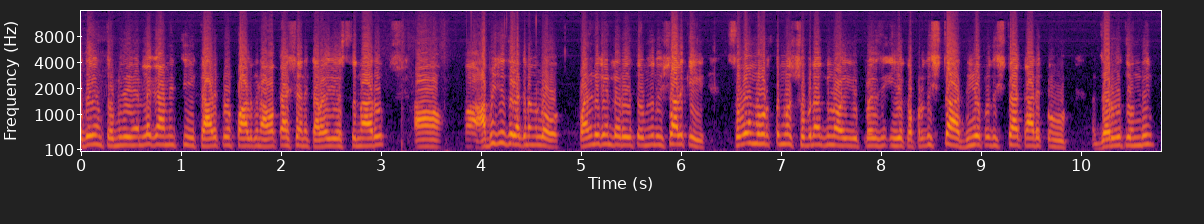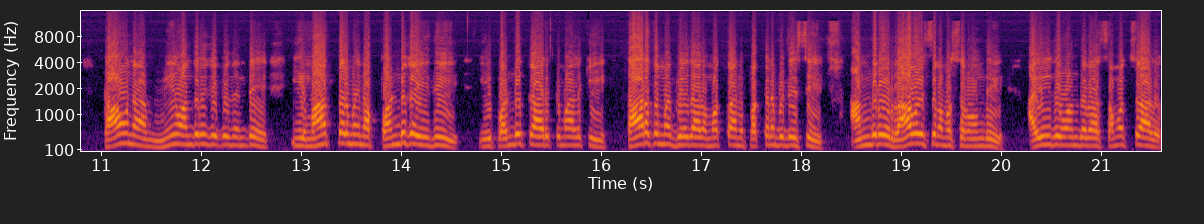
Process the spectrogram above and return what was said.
ఉదయం తొమ్మిది గంటల కానీ నుంచి ఈ కార్యక్రమం పాల్గొనే అవకాశాన్ని కలగజేస్తున్నారు. ఆ అభిజిత్ లగ్నంలో పన్నెండు గంటల ఇరవై తొమ్మిది నిమిషాలకి శుభముహూర్తంలో శుభలగ్నంలో ఈ ఈ యొక్క ప్రతిష్ట దివ్య ప్రతిష్ట కార్యక్రమం జరుగుతుంది. కావున మేము అందరూ చెప్పేది అంటే ఈ మహత్తరమైన పండుగ ఇది. ఈ పండుగ కార్యక్రమాలకి తారతమ్య భేదాల మొత్తాన్ని పక్కన పెట్టేసి అందరూ రావాల్సిన అవసరం ఉంది. ఐదు వందల సంవత్సరాలు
